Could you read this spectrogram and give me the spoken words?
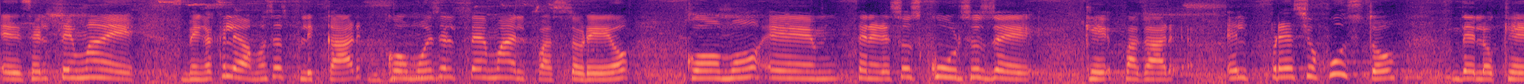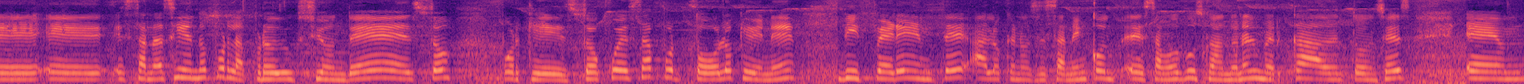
es el tema de, venga que le vamos a explicar cómo es el tema del pastoreo, cómo eh, tener esos cursos de que pagar el precio justo de lo que eh, están haciendo por la producción de esto, porque esto cuesta por todo lo que viene diferente a lo que nos están estamos buscando en el mercado. Entonces, eh,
